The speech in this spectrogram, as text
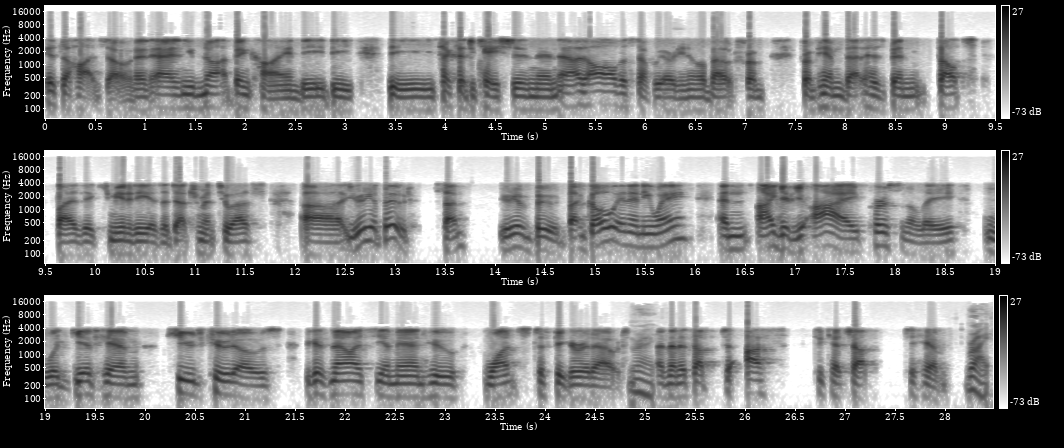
it's a hot zone, and, and you've not been kind. The the the sex education and uh, all the stuff we already know about from from him that has been felt by the community as a detriment to us. Uh, you're gonna get booed, son you're gonna get booed. But go in anyway, and I give you, I personally would give him huge kudos because now I see a man who wants to figure it out, right. and then it's up to us to catch up to him. Right.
